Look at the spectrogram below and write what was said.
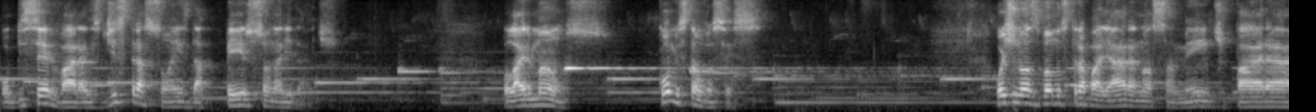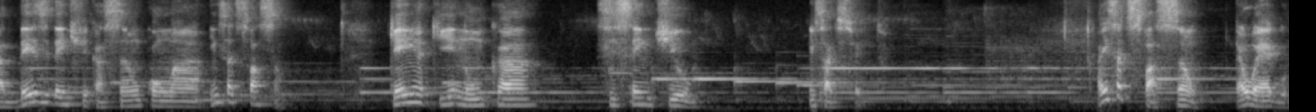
observar as distrações da personalidade. Olá, irmãos. Como estão vocês? Hoje nós vamos trabalhar a nossa mente para a desidentificação com a insatisfação. Quem aqui nunca se sentiu insatisfeito? A insatisfação é o ego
